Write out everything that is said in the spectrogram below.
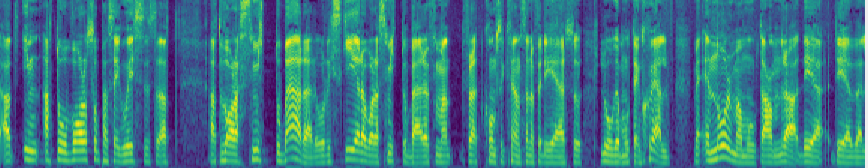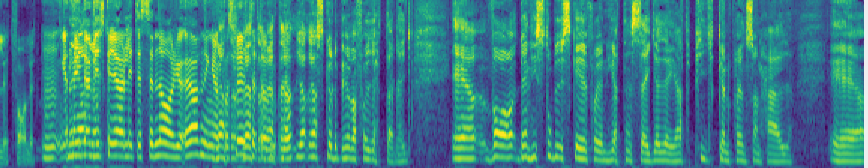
att, in, att då vara så pass egoistiskt att att vara smittobärare och riskera vara smittobärare för, man, för att konsekvenserna för det är så låga mot en själv men enorma mot andra det, det är väldigt farligt. Mm, jag tänkte jag, att vi ska göra lite scenarioövningar vänta, på slutet. Vänta, vänta. Jag, jag, skulle behöva få rätta dig. Eh, vad den historiska erfarenheten säger är att piken på en sån här eh,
